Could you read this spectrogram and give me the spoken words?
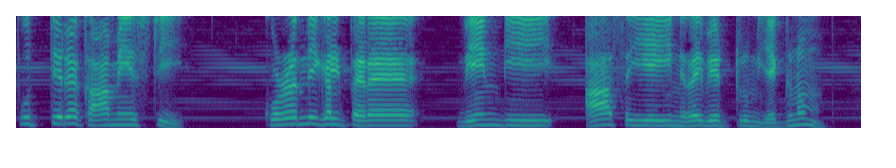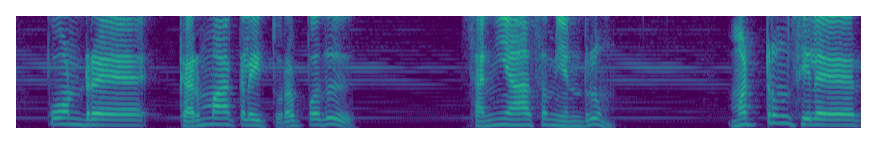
புத்திர காமேஷ்டி குழந்தைகள் பெற வேண்டி ஆசையை நிறைவேற்றும் யக்னம் போன்ற கர்மாக்களை துறப்பது சந்நியாசம் என்றும் மற்றும் சிலர்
